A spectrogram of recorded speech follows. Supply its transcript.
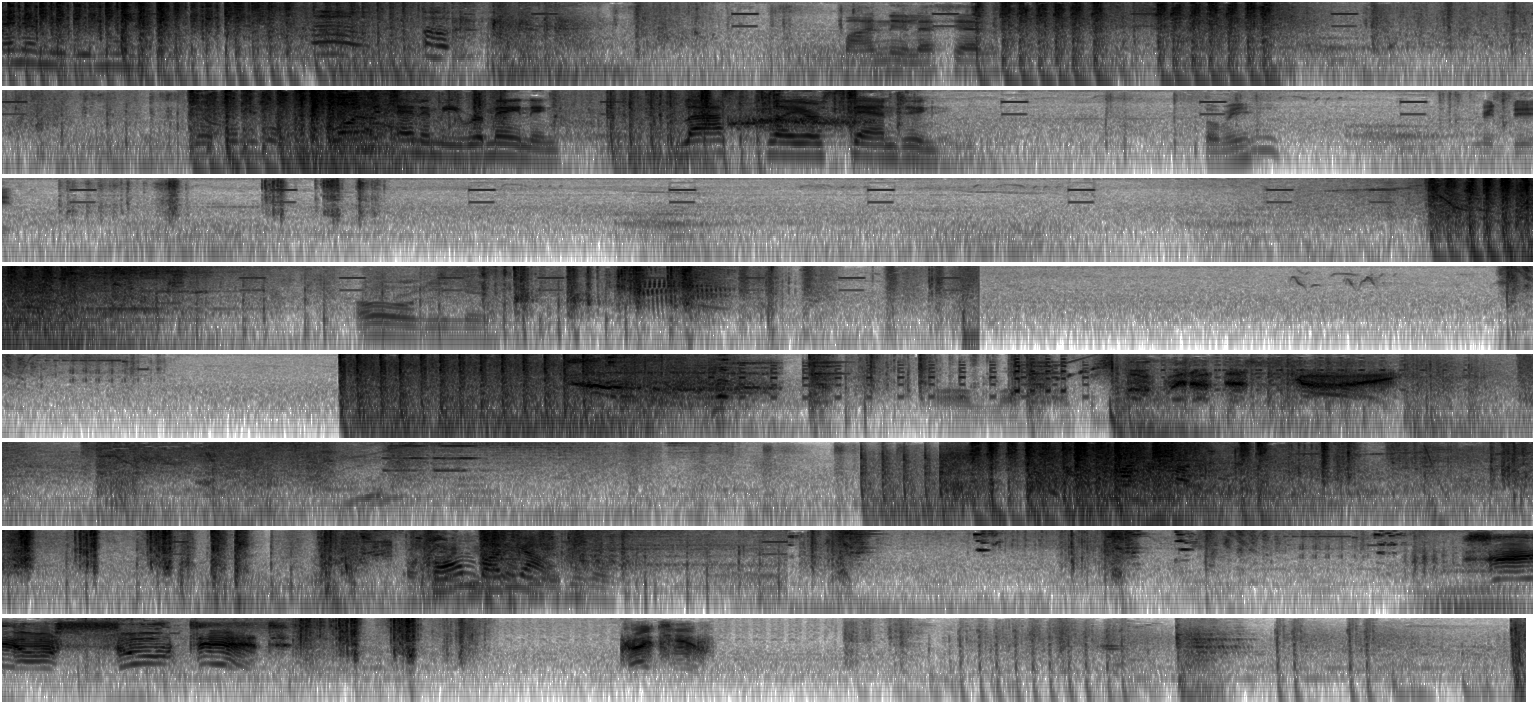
Enemy removed. Mana lah sial. Enemy remaining. Last player standing. Tommy. Mid dead. Oh, gila.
